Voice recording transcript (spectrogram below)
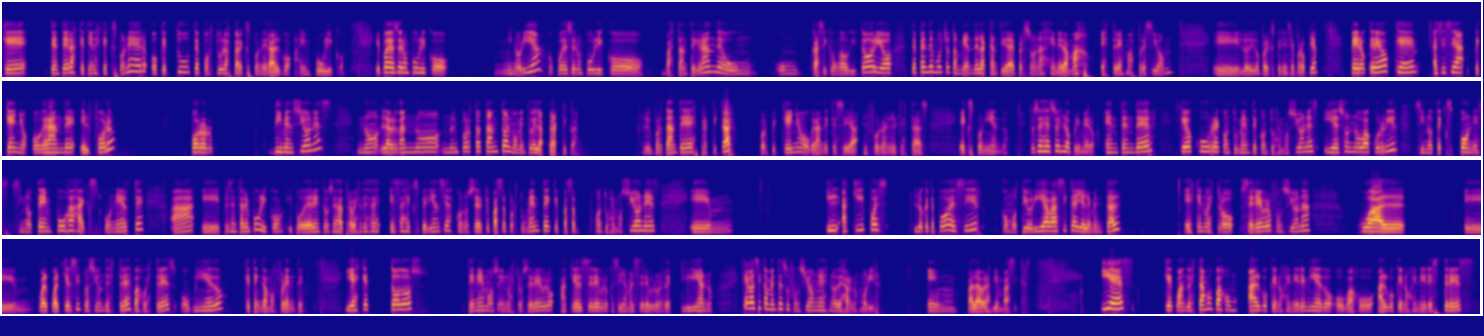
que te enteras que tienes que exponer o que tú te postulas para exponer algo en público. Y puede ser un público minoría o puede ser un público bastante grande o un un, casi que un auditorio. Depende mucho también de la cantidad de personas, genera más estrés, más presión. Eh, lo digo por experiencia propia. Pero creo que así sea pequeño o grande el foro, por dimensiones, no, la verdad no, no importa tanto al momento de la práctica. Lo importante es practicar, por pequeño o grande que sea el foro en el que estás exponiendo. Entonces eso es lo primero, entender qué ocurre con tu mente, con tus emociones y eso no va a ocurrir si no te expones, si no te empujas a exponerte a eh, presentar en público y poder entonces a través de esas, experiencias conocer qué pasa por tu mente, qué pasa con tus emociones. Em, y aquí pues lo que te puedo decir como teoría básica y elemental es que nuestro cerebro funciona cual, eh, cual cualquier situación de estrés, bajo estrés o miedo que tengamos frente. Y es que todos tenemos en nuestro cerebro aquel cerebro que se llama el cerebro reptiliano, que básicamente su función es no dejarnos morir, en palabras bien básicas. Y es que cuando estamos bajo algo que nos genere miedo o bajo algo que nos genere estrés,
